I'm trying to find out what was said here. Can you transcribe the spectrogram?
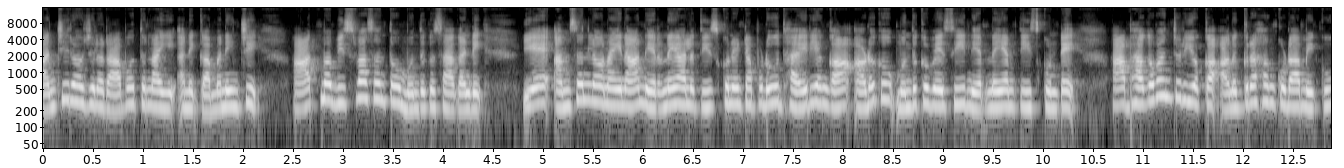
మంచి రోజులు రాబోతున్నాయి అని గమనించి ఆత్మవిశ్వాసంతో ముందుకు సాగండి. ఏ అంశంలోనైనా నిర్ణయాలు తీసుకునేటప్పుడు ధైర్యంగా అడుగు ముందుకు వేసి నిర్ణయం తీసుకుంటే ఆ భగవంతుడి యొక్క అనుగ్రహం కూడా మీకు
